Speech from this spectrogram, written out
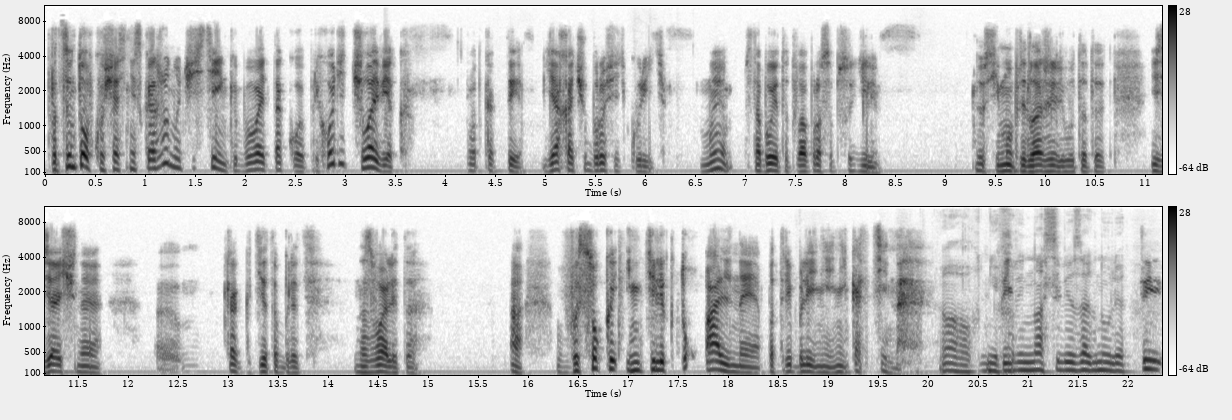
процентовку сейчас не скажу, но частенько бывает такое. Приходит человек, вот как ты, я хочу бросить курить. Мы с тобой этот вопрос обсудили. То есть ему предложили вот это изящное, э, как где-то, блядь, назвали-то, а, высокоинтеллектуальное потребление никотина. Ох, ни ты, хрена себе загнули. Ты,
